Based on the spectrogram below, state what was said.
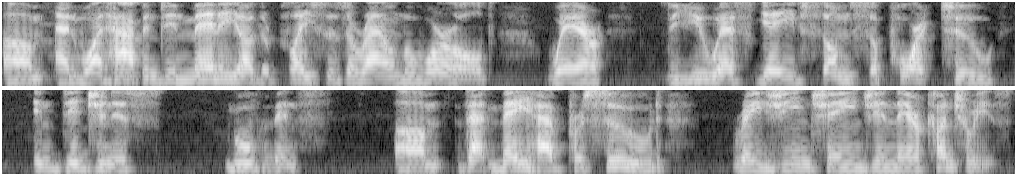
um, and what happened in many other places around the world where the U.S. gave some support to indigenous movements um, that may have pursued regime change in their countries.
